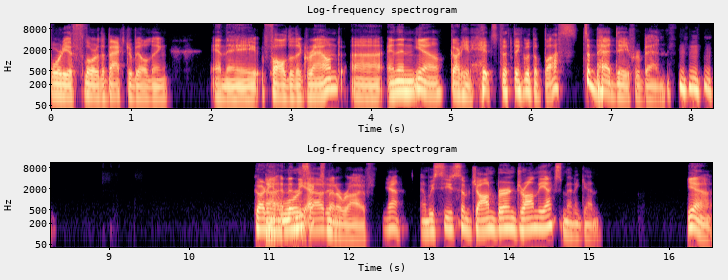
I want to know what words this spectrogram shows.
40th floor of the Baxter building, and they fall to the ground. Uh, and then, you know, Guardian hits the thing with a bus. It's a bad day for Ben. Uh, Guardian and then the X Men arrive. Yeah, and we see some John Byrne drawing the X Men again. Yeah.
